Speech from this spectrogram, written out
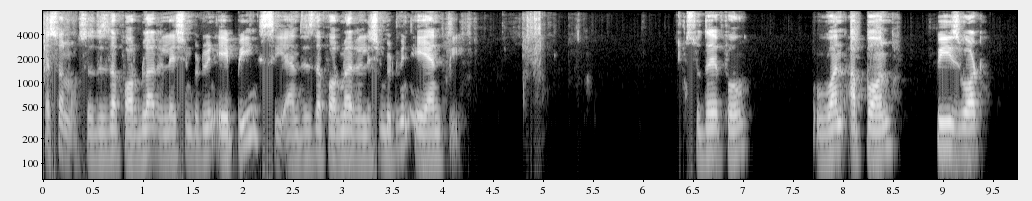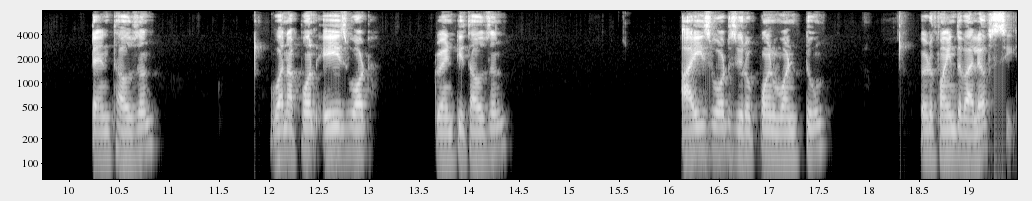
Yes or no? So this is the formula relation between a p c and this is the formula relation between a and p. So therefore 1 upon p is what? 10000 1 upon a is what? 20000 i is what? 0 0.12 we have to find the value of c.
